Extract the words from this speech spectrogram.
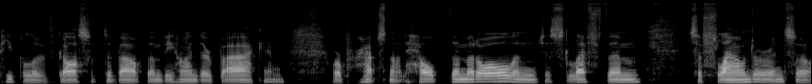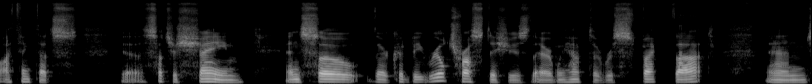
people have gossiped about them behind their back and or perhaps not helped them at all and just left them to flounder and so i think that's yeah, such a shame. And so there could be real trust issues there we have to respect that and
